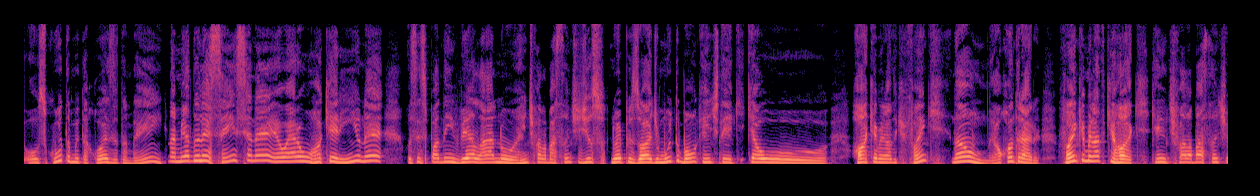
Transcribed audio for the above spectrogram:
Ou escuta muita coisa também. Na minha adolescência, né? Eu era um roqueirinho, né? Vocês podem ver lá no. A gente fala bastante disso no episódio muito bom que a gente tem aqui, que é o rock é melhor do que funk? Não, é o contrário. Funk é melhor do que rock. Que a gente fala bastante,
